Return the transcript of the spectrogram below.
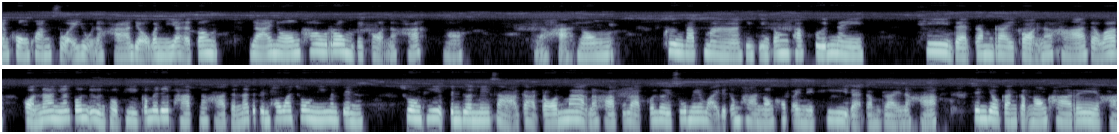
ยังคงความสวยอยู่นะคะ เดี๋ยววันนี้อาจจะต้องย้ายน้องเข้าร่มไปก่อนนะคะเนาะแล้วค่ะ น้องเพิ่งรับมาจริงๆต้องพักฟื้นใน ที่แดดรำไรก่อนนะคะ แต่ว่าก่อนหน้านี้ต้นอื่นโสพีก็ไม่ได้พักนะคะ แต่น่าจะเป็นเพราะว่าช่วงนี้มันเป็นช่วงที่เป็นเดือนเมษาอากาศร้อนมากนะคะ กุหลาบก็เลยสู้ไม่ไหวเดี๋ยวต้องพาน้องเข้าไปในที่แดดรำไรนะคะ เช่นเดียวกันกับน้องคาเร่ค่ะ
